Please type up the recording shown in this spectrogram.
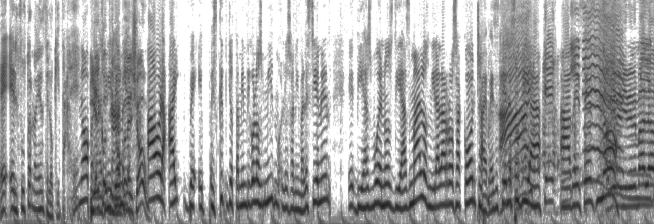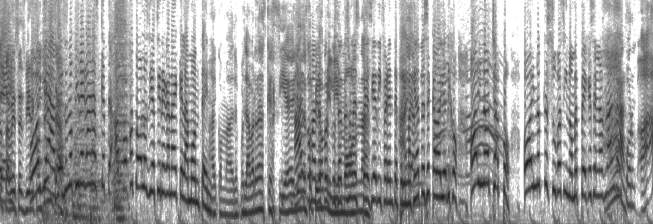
eh, el susto nadie se lo quita, ¿eh? No, Y pero él continuó con el show. Ahora, hay, ve- eh, es que yo también digo los mismos. Los animales tienen eh, días buenos, días malos. Mira la rosa concha. A veces tiene su día, a veces A no. veces viene de malas, a veces viene Oye, a veces no tiene ganas que te, ¿A poco todos los días tiene ganas de que la monten? Ay, comadre, pues la verdad es que sí, ¿eh? Yo Ay, comadre, porque mi usted es una especie diferente. Pero Ay, imagínate ese caballo dijo, hoy no, Chapo, hoy no te subas y no me pegues en las Ay, nalgas. por- ah,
